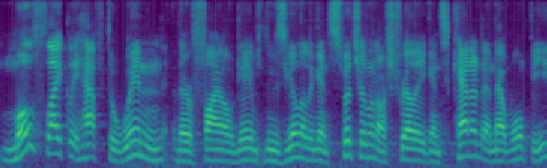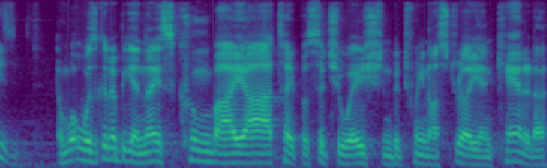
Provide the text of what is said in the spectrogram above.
most likely have to win their final games New Zealand against Switzerland, Australia against Canada, and that won't be easy and what was going to be a nice kumbaya type of situation between Australia and Canada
